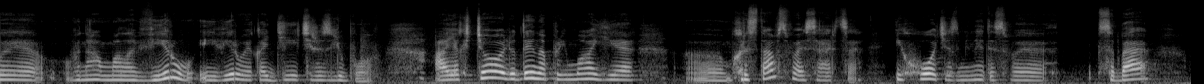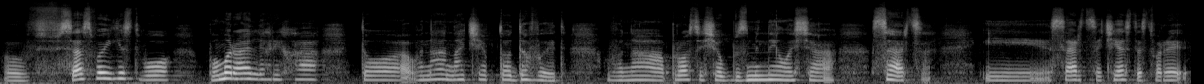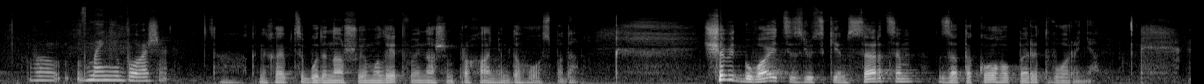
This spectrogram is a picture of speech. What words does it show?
вона мала віру і віру, яка діє через любов. А якщо людина приймає Христа в своє серце і хоче змінити своє себе, е, все своє єство, помирає для гріха, то вона, начебто, Давид, вона просить, щоб змінилося серце. І серце чисте створи в, мені Боже. Так, нехай це буде нашою молитвою, нашим проханням до Господа. Що відбувається з людським серцем за такого перетворення?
